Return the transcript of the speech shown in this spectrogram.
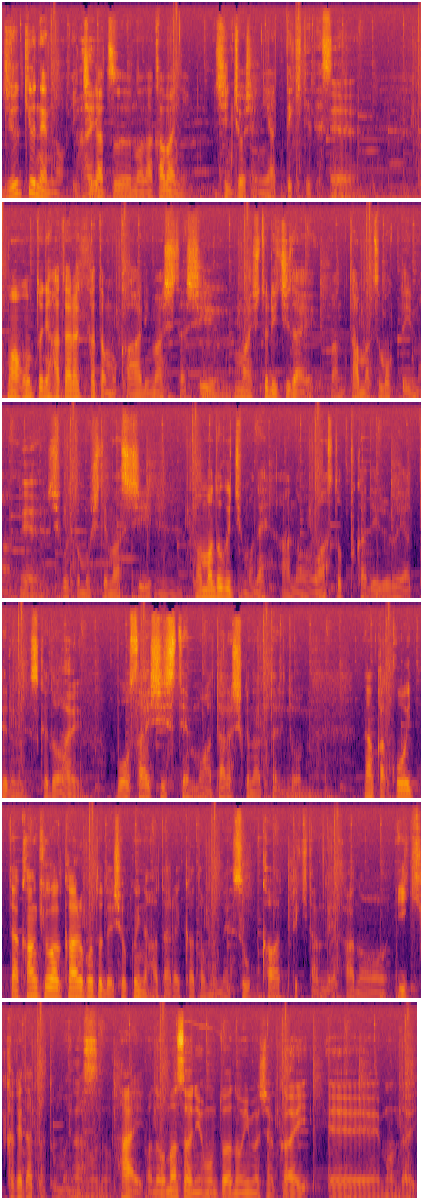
2019年の1月の半ばに新庁舎にやってきてですね、えまあ本当に働き方も変わりましたし、うん。まあ一人一台あの端末持って今ええ。仕事もしてますし、ーまあ、窓口もねあのワンストップ化でいろいろやってるんですけど、はい。防災システムも新しくなったりと、うんなんかこういった環境が変わることで職員の働き方もねすごく変わってきたんであのいいきっかけだったと思います。はいあのまさに本当あの今社会、えー問題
